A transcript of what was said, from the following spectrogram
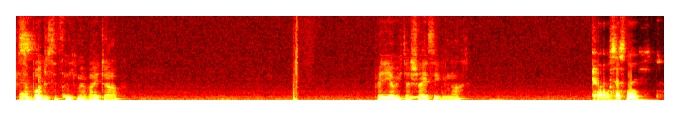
Wieso baut es jetzt nicht mehr weiter ab? Paddy, habe ich da Scheiße gemacht? Ich weiß es nicht.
